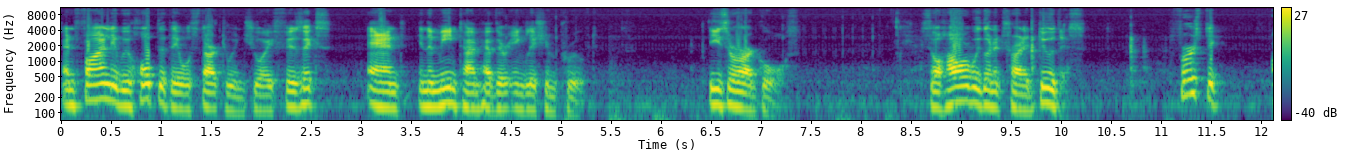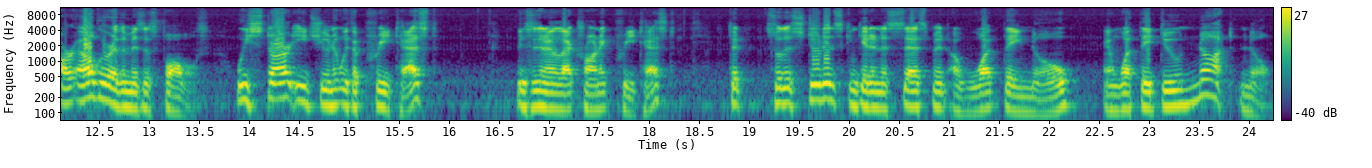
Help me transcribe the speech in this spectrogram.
And finally, we hope that they will start to enjoy physics and, in the meantime, have their English improved. These are our goals. So how are we going to try to do this? First, our algorithm is as follows. We start each unit with a pretest. This is an electronic pretest. To, so that students can get an assessment of what they know and what they do not know.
